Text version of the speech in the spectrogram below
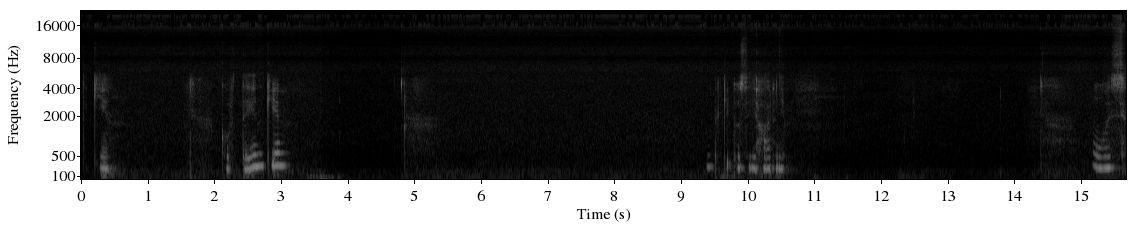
Такі ковтинки. Такі досить гарні. Ось.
